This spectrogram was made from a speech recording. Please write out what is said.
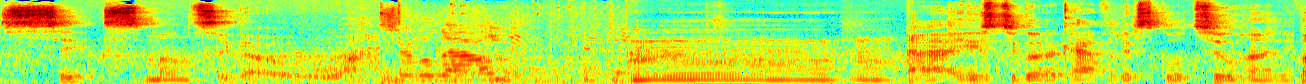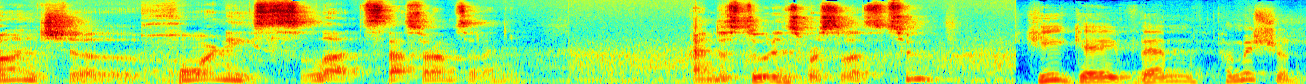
Six months ago. Settle down. hmm I used to go to Catholic school too, honey. Bunch of horny sluts. That's what I'm telling you. And the students were sluts too. He gave them permission.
